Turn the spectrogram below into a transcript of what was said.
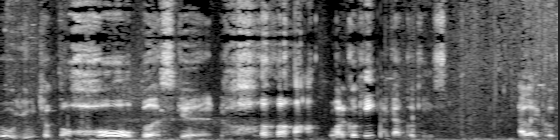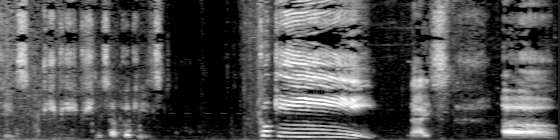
ooh, you took the whole biscuit. you want a cookie? I got cookies. I like cookies. Let's have cookies. Cookie! Nice. Um,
